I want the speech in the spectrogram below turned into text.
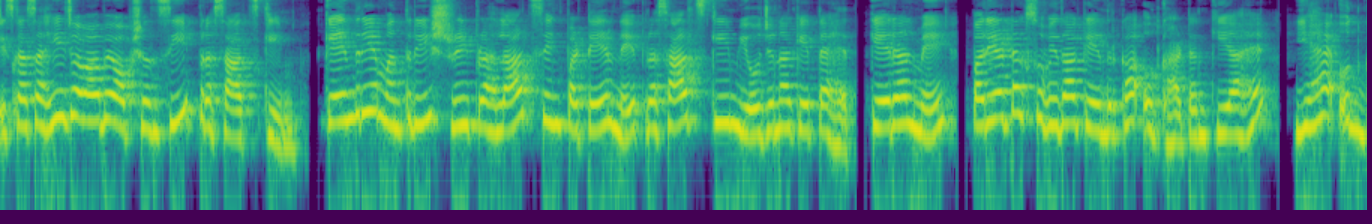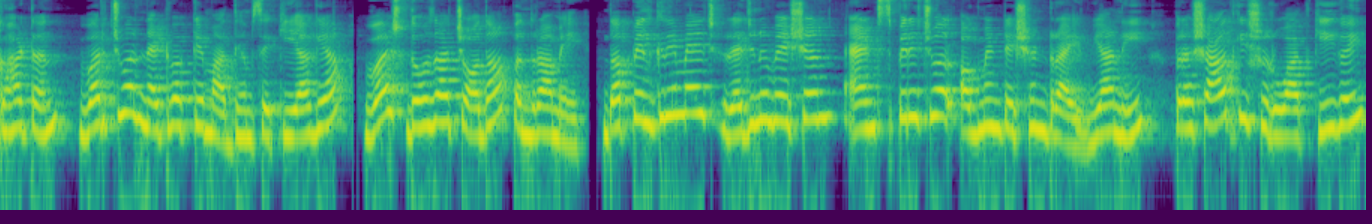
इसका सही जवाब है ऑप्शन सी, प्रसाद स्कीम। केंद्रीय मंत्री श्री प्रहलाद सिंह पटेल ने प्रसाद स्कीम योजना के तहत केरल में पर्यटक सुविधा केंद्र का उद्घाटन किया है। यह उद्घाटन वर्चुअल नेटवर्क के माध्यम से किया गया। वर्ष 2014-15 में the pilgrimage rejuvenation and spiritual augmentation drive यानी प्रसाद की शुरुआत की गई।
